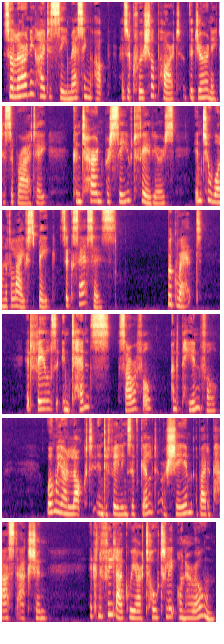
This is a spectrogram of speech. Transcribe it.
So, learning how to see messing up as a crucial part of the journey to sobriety can turn perceived failures into one of life's big successes regret. It feels intense, sorrowful, and painful. When we are locked into feelings of guilt or shame about a past action, it can feel like we are totally on our own,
